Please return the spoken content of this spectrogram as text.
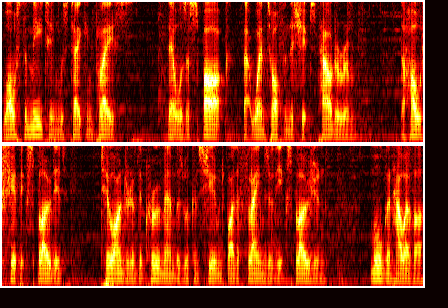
whilst the meeting was taking place, there was a spark that went off in the ship's powder room the whole ship exploded. 200 of the crew members were consumed by the flames of the explosion. Morgan, however,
